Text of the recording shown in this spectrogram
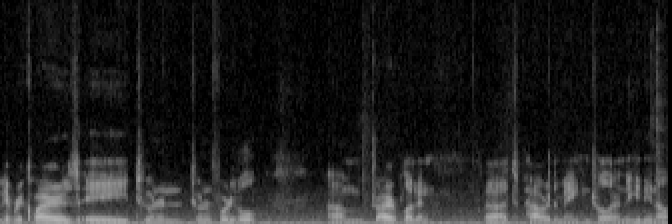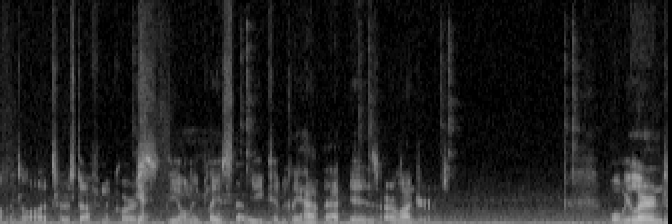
It requires a 200, 240 volt um, dryer plug-in uh, to power the main controller and the heating element, and all that sort of stuff. And of course, yeah. the only place that we typically have that is our laundry rooms what we learned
